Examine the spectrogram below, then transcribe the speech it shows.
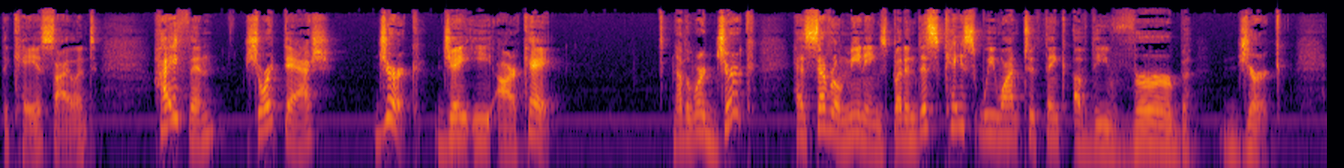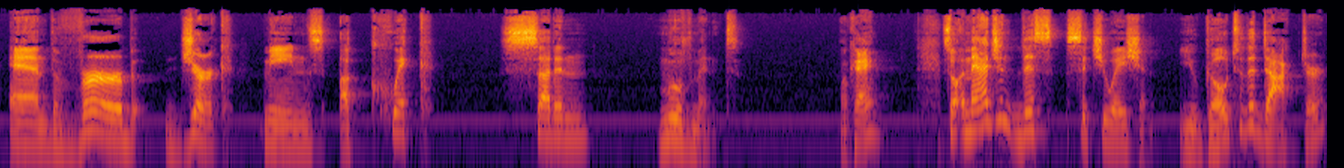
The K is silent. Hyphen, short dash, jerk, J E R K. Now, the word jerk has several meanings, but in this case, we want to think of the verb jerk. And the verb jerk means a quick, sudden movement. Okay? So imagine this situation. You go to the doctor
